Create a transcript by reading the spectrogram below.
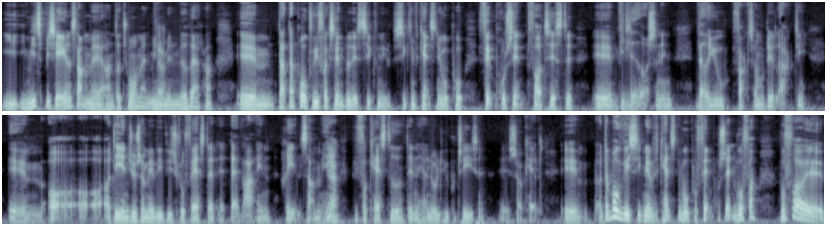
i, i mit speciale sammen med Andre Thormand, min, ja. min medvært her, øhm, der, der brugte vi for eksempel et signifikansniveau på 5% for at teste Øh, vi lavede også sådan en value factor model-agtig. Øhm, og, og, og det endte jo så med, at vi, vi slog fast, at, at der var en reel sammenhæng. Ja. Vi forkastede den her nul-hypotese, øh, såkaldt. Øhm, og der brugte vi et signifikansniveau på 5%. Hvorfor, hvorfor, øh,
